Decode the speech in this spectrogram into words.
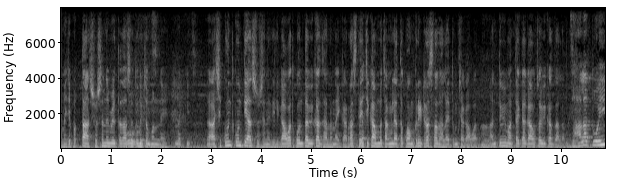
म्हणजे फक्त आश्वासनं मिळतात असं हो, तुमचं नक्कीच. म्हणणं आहे. नक्कीच. अशी कोण कोणती आश्वासनं दिली? गावात कोणता विकास झाला नाही का? रस्त्याची कामं चांगली आता कॉन्क्रीट रस्ता झालाय तुमच्या गावात. हं. आणि तुम्ही म्हणताय का गावचा विकास झाला नाही? झाला तोही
